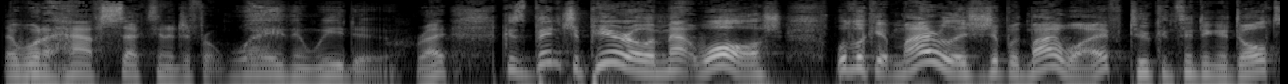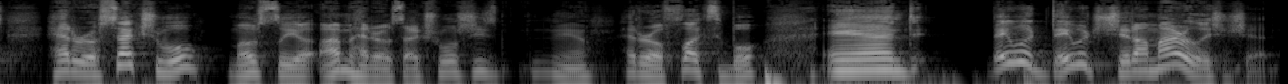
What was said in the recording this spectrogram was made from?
that want to have sex in a different way than we do, right? Because Ben Shapiro and Matt Walsh will look at my relationship with my wife, two consenting adults, heterosexual. Mostly, uh, I'm heterosexual. She's you know hetero flexible, and they would they would shit on my relationship,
